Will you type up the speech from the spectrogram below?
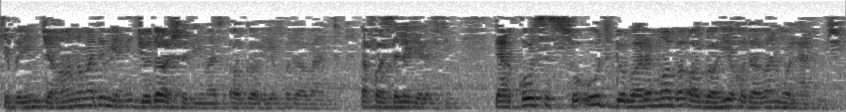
که به این جهان آمدیم یعنی جدا شدیم از آگاهی خداوند و فاصله گرفتیم. در قوس صعود دوباره ما به آگاهی خداوند ملحق میشیم.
